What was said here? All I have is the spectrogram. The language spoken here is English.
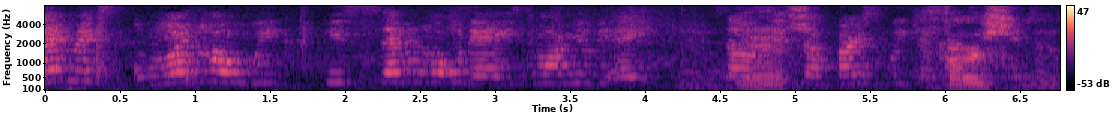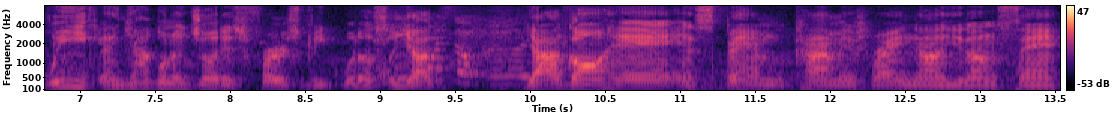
So Yes. it's the first week. First comes into the week, and y'all gonna enjoy this first week with us. So y'all, so y'all go ahead and spam the comments right now. You know what I'm saying?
